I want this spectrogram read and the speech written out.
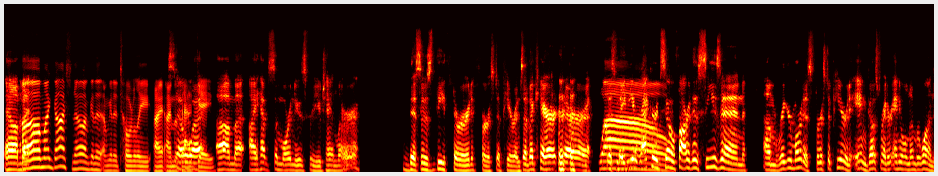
Um, Oh my gosh, no! I'm gonna, I'm gonna totally. I, I'm a so, bad uh. Um, uh, I have some more news for you, Chandler. This is the third first appearance of a character. Wow, This may be a record so far this season. Um, Rigor Mortis first appeared in Ghost Rider Annual Number One.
